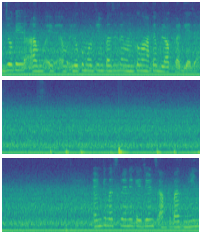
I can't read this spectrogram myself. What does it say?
जो कि लोकोमोटरी इम्पल्स हैं, उनको वहाँ पे ब्लॉक कर दिया जाए। एंटी मस्क्रेनिक एजेंट्स आपके पास मेन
